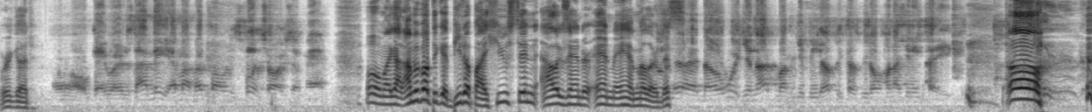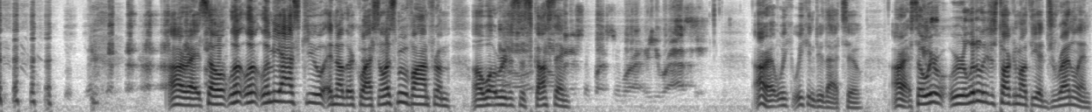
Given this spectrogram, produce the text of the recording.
We're good. Oh, okay, well, it's not me. My, my phone is fully charged up, man. Oh my god, I'm about to get beat up by Houston, Alexander, and Mayhem Miller. This Uh, no, you're not going to get beat up because we don't. We're not getting paid. Oh. All right, so let, let, let me ask you another question. Let's move on from uh, what we were just discussing. Finish the question where you were asking. All right, we, we can do that too. All right, so we were, we were literally just talking about the adrenaline.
